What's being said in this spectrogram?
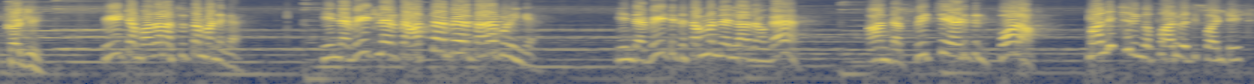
அக்காஜி. வீட்டை முதல்ல சுத்தம் பண்ணுங்க. இந்த வீட்டுல இருக்க அத்தனை பேரை தலை குளிங்க இந்த வீட்டுக்கு சம்பந்தம் இல்லாதவங்க அந்த பிச்சை எடுத்துட்டு போலாம். மன்னிச்சிருங்க பார்வதி பண்டிட்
